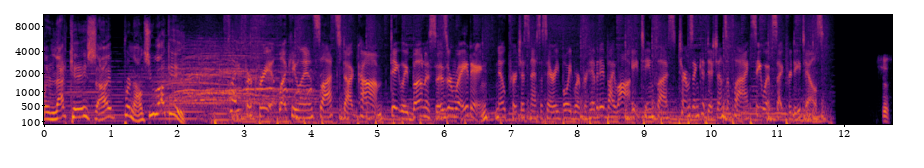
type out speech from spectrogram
In that case, I pronounce you lucky. Play for free at LuckyLandSlots.com. Daily bonuses are waiting. No purchase necessary. Void where prohibited by law. 18 plus. Terms and conditions apply. See website for details. just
